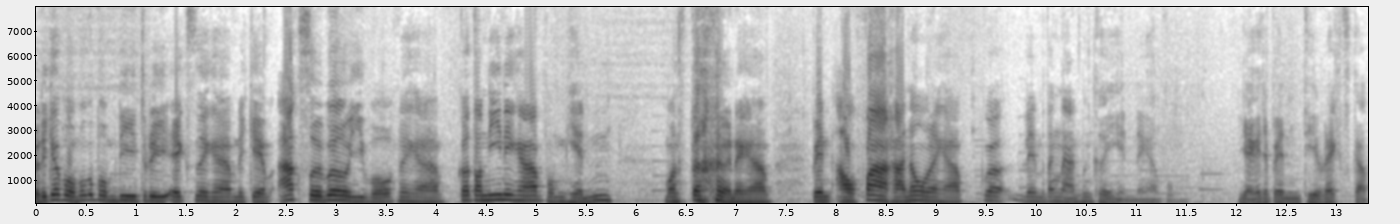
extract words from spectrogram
สวัสดีครับผมพบกับผม D3X นะครับ ในเกม Ark Survival Evolve นะครับ ก็ตอนนี้นะครับผมเห็นมอนสเตอร์นะครับ เป็น Alpha Cano นะครับ ก็เล่นมาตั้งนานเพิ่งเคยเห็นนะครับผม ใหญ่ก็จะเป็น T-Rex กับ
